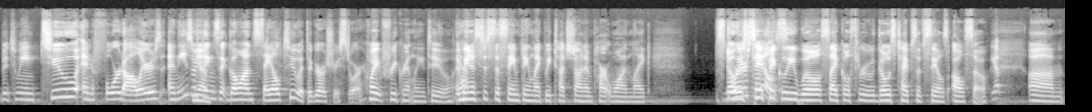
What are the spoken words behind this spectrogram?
between two and four dollars. And these are Yeah. things that go on sale too at the grocery store. quite frequently too. I mean, it's just the same thing like we touched on in part one. Like stores typically will cycle through those types of sales also. Yep. Um,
